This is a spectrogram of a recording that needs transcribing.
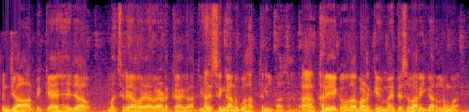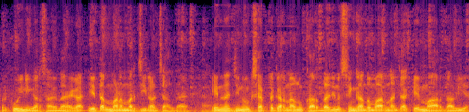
ਪੰਜਾਬ ਇੱਕ ਇਹੋ ਜਿਹਾ ਮਛਰਿਆ ਹੋਇਆ ਵੜਕ ਹੈਗਾ ਜਿਹਦੇ ਸਿੰਘਾਂ ਨੂੰ ਕੋਈ ਹੱਥ ਨਹੀਂ ਪਾ ਸਕਦਾ। ਹਰੇਕ ਆਉਂਦਾ ਬਣ ਕੇ ਵੀ ਮੈਂ ਇੱਥੇ ਸਵਾਰੀ ਕਰ ਲੂੰਗਾ ਪਰ ਕੋਈ ਨਹੀਂ ਕਰ ਸਕਦਾ ਹੈਗਾ। ਇਹ ਤਾਂ ਮਨ ਮਰਜ਼ੀ ਨਾਲ ਚੱਲਦਾ ਹੈ। ਇਹਨਾਂ ਦਾ ਜਿਹਨੂੰ ਐਕਸੈਪਟ ਕਰਨਾ ਉਹਨੂੰ ਕਰਦਾ ਜਿਹਨੂੰ ਸਿੰਘਾਂ ਤੋਂ ਮਾਰਨਾ ਚਾਹ ਕੇ ਮਾਰਦਾ ਵੀ ਹੈ।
